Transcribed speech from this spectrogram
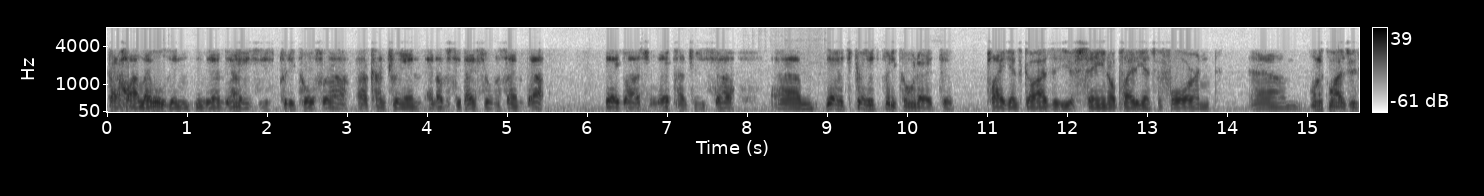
kind of higher levels in, in the NBA is, is pretty cool for our, our country, and, and obviously they feel the same about their guys from their countries. So um, yeah, it's pretty it's pretty cool to, to play against guys that you've seen or played against before, and um, likewise with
